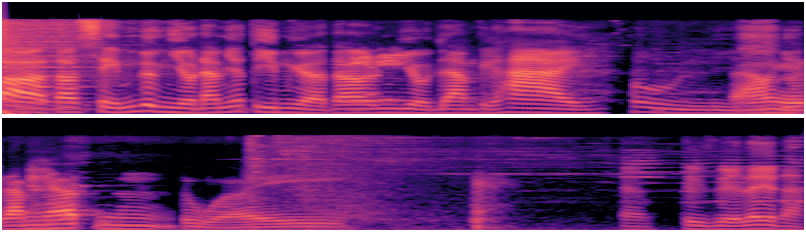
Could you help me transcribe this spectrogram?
Và tao xém được nhiều đam nhất team kìa, tao nhiều đam thứ hai. Holy Tao nhiều năm nhất. Ừ, Tuổi. Từ dưới lên à?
